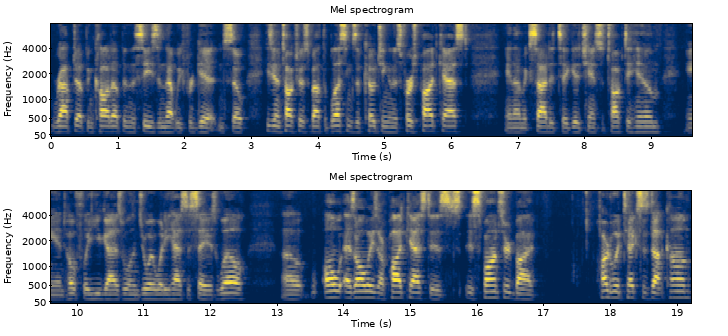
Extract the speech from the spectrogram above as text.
wrapped up and caught up in the season that we forget. And so he's going to talk to us about the blessings of coaching in this first podcast. And I'm excited to get a chance to talk to him. And hopefully, you guys will enjoy what he has to say as well. Uh, all, as always, our podcast is, is sponsored by hardwoodtexas.com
